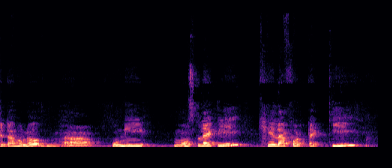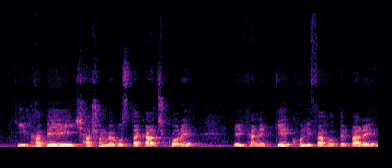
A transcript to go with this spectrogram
যেটা হলো উনি মোস্ট লাইকলি খেলাফতটা কি, কীভাবে এই শাসন ব্যবস্থা কাজ করে এখানে কে খলিফা হতে পারে?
